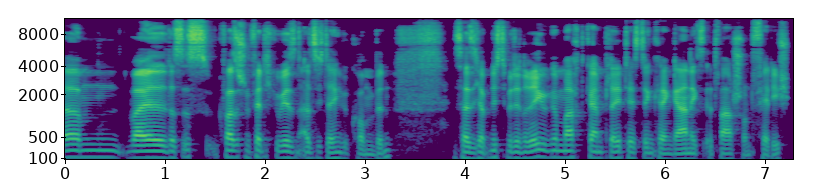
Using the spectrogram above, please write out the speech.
ähm, weil das ist quasi schon fertig gewesen, als ich dahin gekommen bin. Das heißt, ich habe nichts mit den Regeln gemacht, kein Playtesting, kein gar nichts. Es war schon fertig.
